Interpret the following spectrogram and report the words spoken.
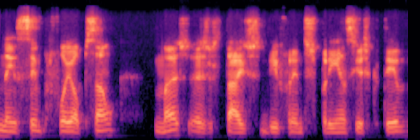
nem sempre foi opção, mas as tais diferentes experiências que teve,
